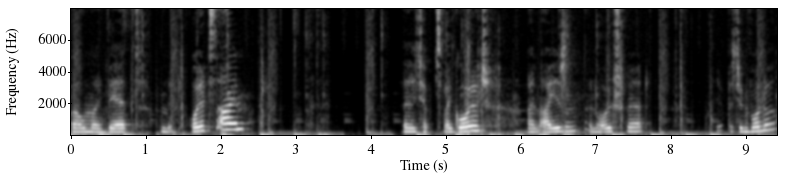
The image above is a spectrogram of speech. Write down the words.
Baue mein Bett mit Holz ein. Äh, Ich habe zwei Gold, ein Eisen, ein Holzschwert, ein bisschen Wolle.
